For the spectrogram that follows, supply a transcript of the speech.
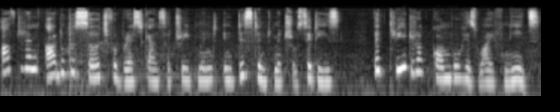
After an arduous search for breast cancer treatment in distant metro cities, the three drug combo his wife needs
